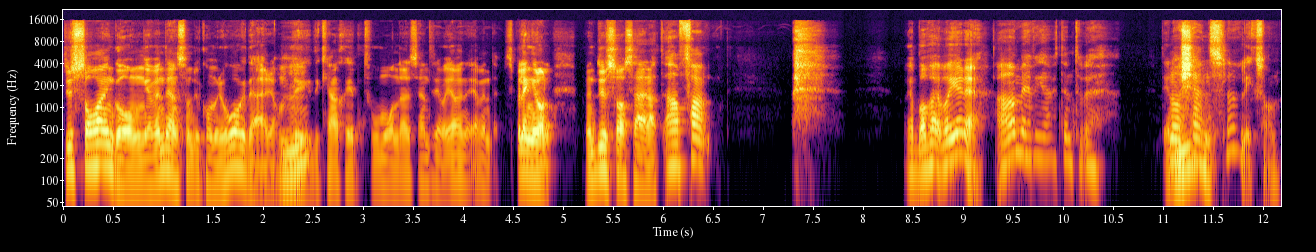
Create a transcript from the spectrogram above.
Du sa en gång, jag vet inte ens om du kommer ihåg det här, om Mm. det, det kanske är två månader sedan, tre, jag, vet- jag vet inte, spelar ingen roll. Men du sa så här att, ah fan. Jag bara, vad, vad är det? Ja, ah, men jag, vet inte. Det är någon Mm. känsla liksom.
